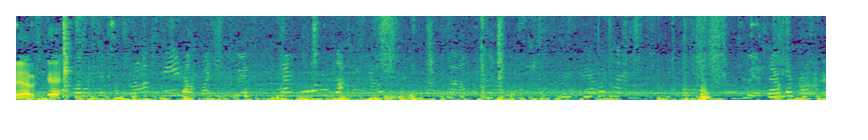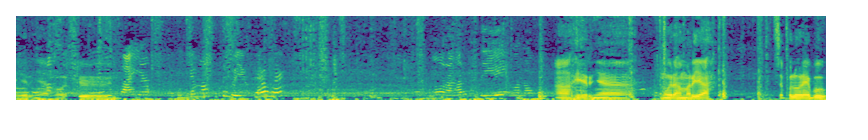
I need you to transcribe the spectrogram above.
Bayar. Eh. Akhirnya mudun. Akhirnya murah meriah. Sepuluh ribu.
